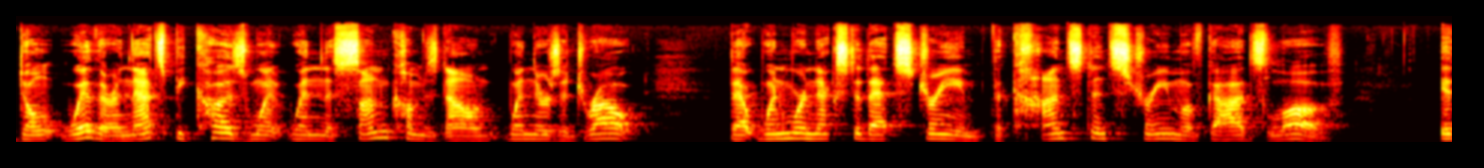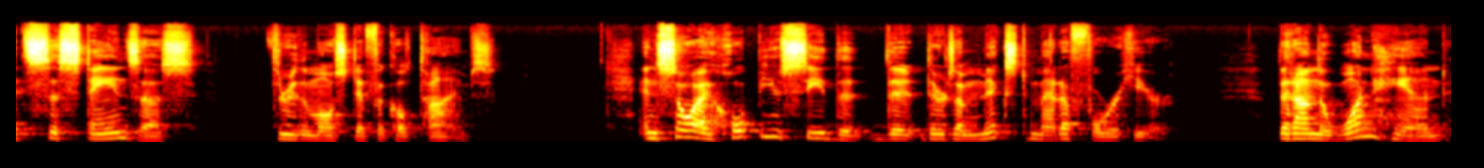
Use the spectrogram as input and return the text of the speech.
don't wither. And that's because when, when the sun comes down, when there's a drought, that when we're next to that stream, the constant stream of God's love, it sustains us through the most difficult times. And so I hope you see that the, there's a mixed metaphor here. That on the one hand,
